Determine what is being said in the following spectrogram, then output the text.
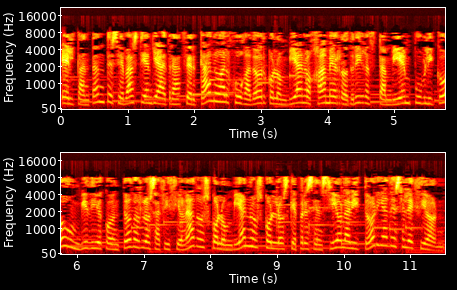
El cantante Sebastián Yatra, cercano al jugador colombiano James Rodríguez también publicó un vídeo con todos los aficionados colombianos con los que presenció la victoria de selección.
